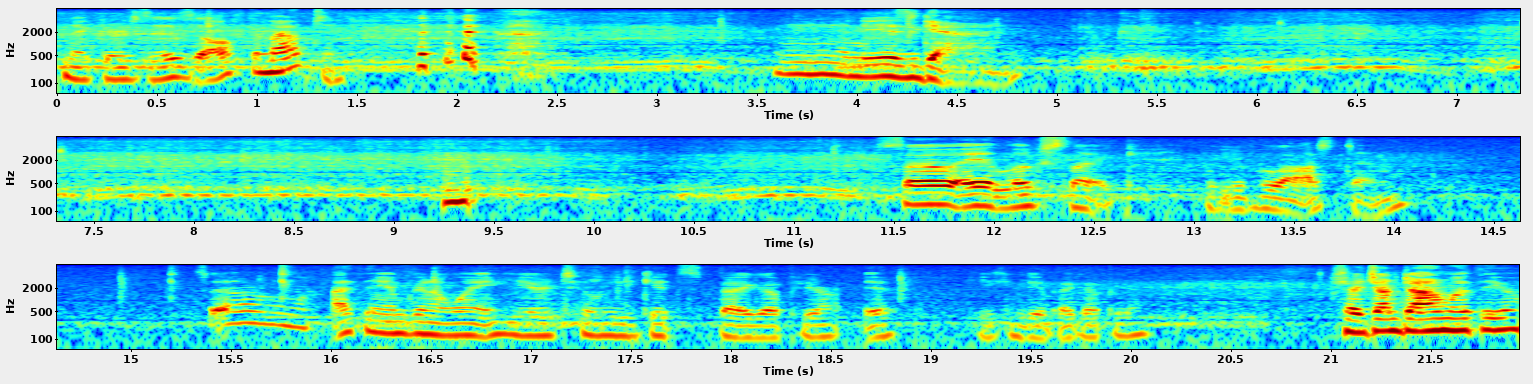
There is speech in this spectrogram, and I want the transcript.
Snickers is off the mountain and he's gone. So it looks like we've lost him. So I think I'm gonna wait here till he gets back up here, if he can get back up here. Should I jump down with you?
